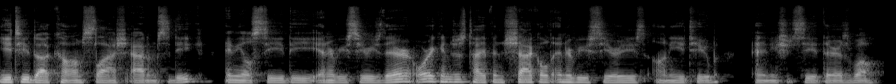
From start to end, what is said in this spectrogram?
youtube.com slash Adam Siddiq, and you'll see the interview series there, or you can just type in Shackled interview series on YouTube, and you should see it there as well.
